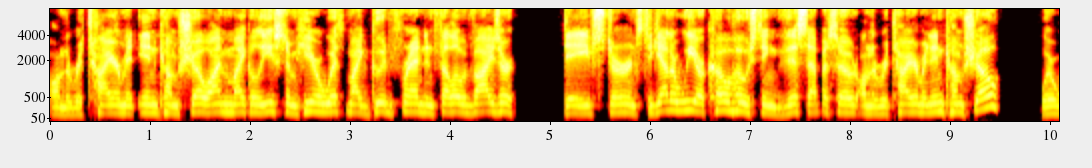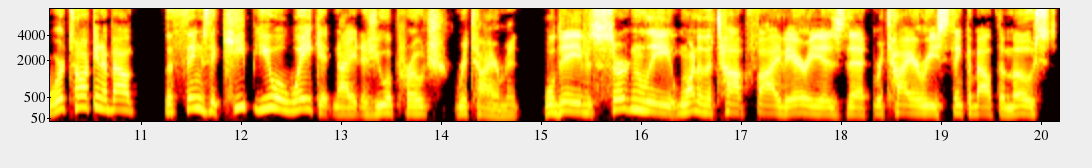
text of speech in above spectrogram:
on the Retirement Income Show. I'm Michael Eastham here with my good friend and fellow advisor, Dave Stearns. Together, we are co-hosting this episode on the Retirement Income Show, where we're talking about the things that keep you awake at night as you approach retirement. Well, Dave, certainly one of the top five areas that retirees think about the most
